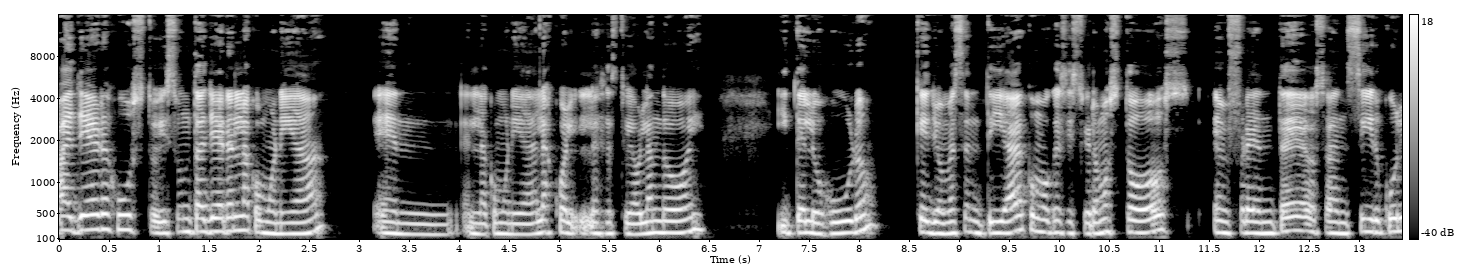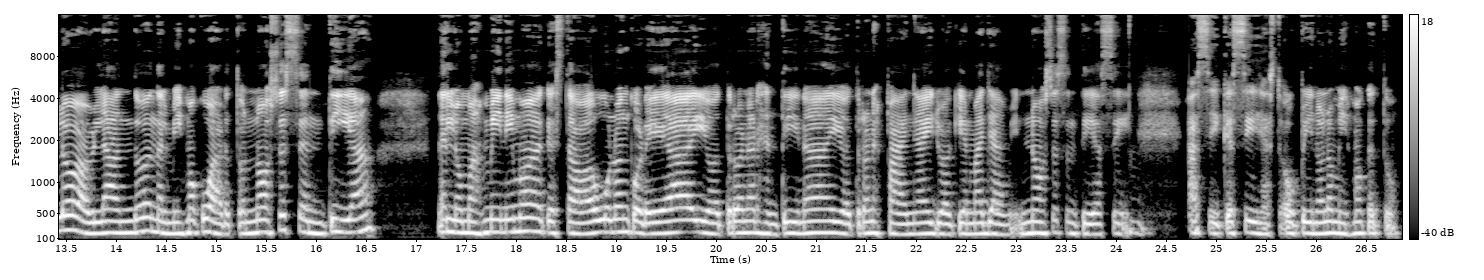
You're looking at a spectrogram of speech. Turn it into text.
ayer justo hice un taller en la comunidad en, la comunidad de la cual les estoy hablando hoy y te lo juro que yo me sentía como que si estuviéramos todos enfrente, o sea, en círculo, hablando en el mismo cuarto. No se sentía en lo más mínimo de que estaba uno en Corea y otro en Argentina y otro en España y yo aquí en Miami. No se sentía así. Mm. Así que sí, opino lo mismo que tú.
